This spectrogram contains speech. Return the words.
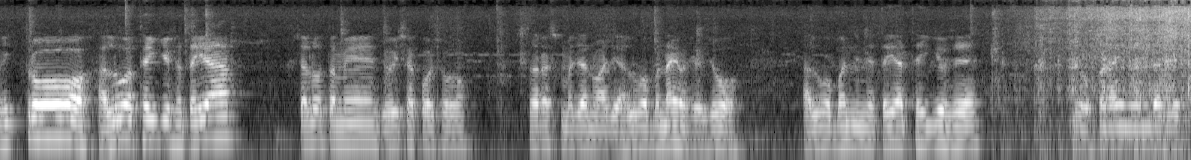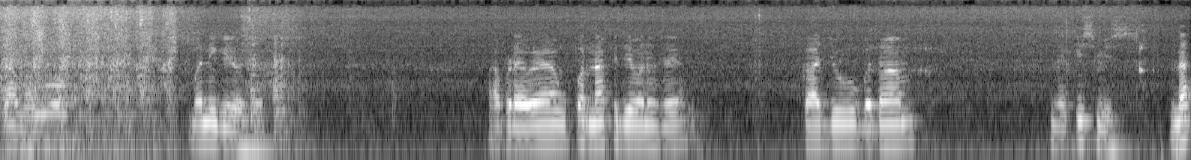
મિત્રો હલવો થઈ ગયો છે તૈયાર. ચલો તમે જોઈ શકો છો. સરસ મજાનો આજે હલવો બનાવ્યો છે. જુઓ હલવો બનીને તૈયાર થઈ ગયો છે. જો કઢાઈની અંદર એકદમ હલવો બની ગયો છે. આપણે હવે ઉપર નાખી દેવાનું છે કાજુ બદામ ને કિસમિસ. ના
